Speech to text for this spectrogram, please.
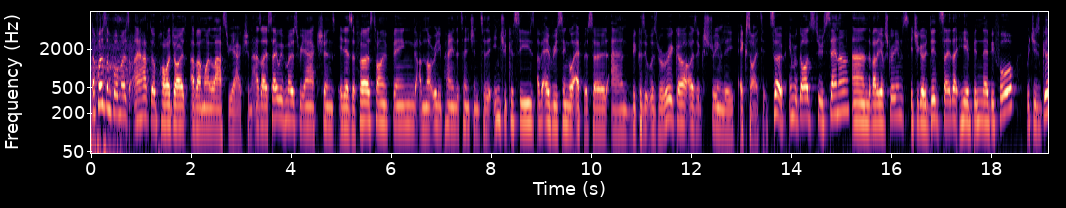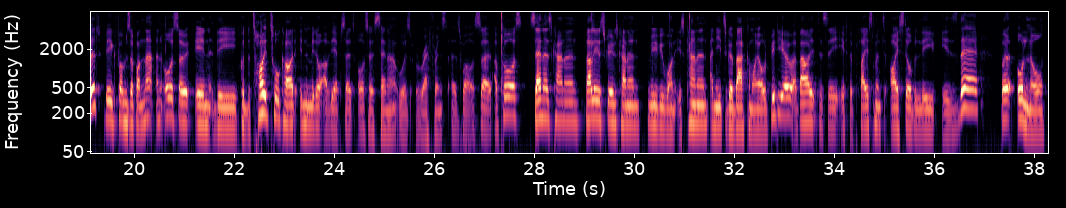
Now first and foremost, I have to apologize about my last reaction. As I say with most reactions, it is a first time thing. I'm not really paying attention to the intricacies of every single episode and because it was Ruruka, I was extremely excited. So in regards to Senna and the Valley of Screams, Ichigo did say that he had been there before, which is good. Big thumbs up on that. And also in the called the title card in the middle of the episodes, also Senna was referenced as well. So of course, Senna's canon, Valley of Screams canon, movie one is canon. I need to go back on my old video about it to see if the placement I still believe is there. But all in all,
